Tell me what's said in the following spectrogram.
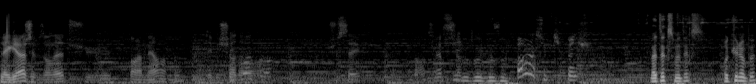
Les gars, j'ai besoin d'aide, je suis dans la merde un peu. Il y a Bichard derrière. moi. Je suis safe. Merci. Go go go go. Ah, ce petit punch. Matox, Matox, recule un peu.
